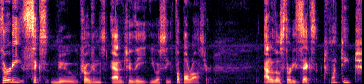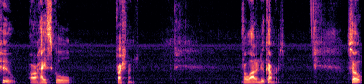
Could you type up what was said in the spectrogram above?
36 new Trojans added to the USC football roster. Out of those 36, 22 are high school freshmen. It's a lot of newcomers. So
